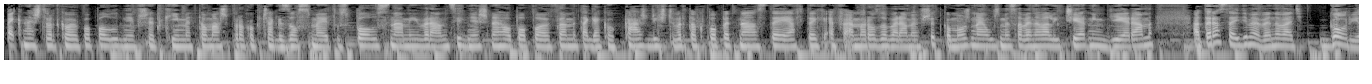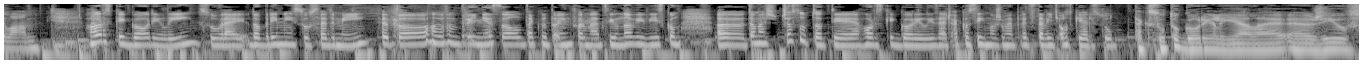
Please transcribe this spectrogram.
Pekné štvrtkové popoludne všetkým. Tomáš Prokopčak z Osme je tu spolu s nami v rámci dnešného Popo FM, tak ako každý štvrtok po 15. a v Tech FM rozoberáme všetko možné. Už sme sa venovali čiernym dieram a teraz sa ideme venovať gorilám. Horské gorily sú vraj dobrými susedmi. To priniesol takúto informáciu, nový výskum. Uh, Tomáš, čo sú to tie horské gorily? Zač, ako si ich môžeme predstaviť? Odkiaľ sú? Tak sú to gorily, ale uh, žijú v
